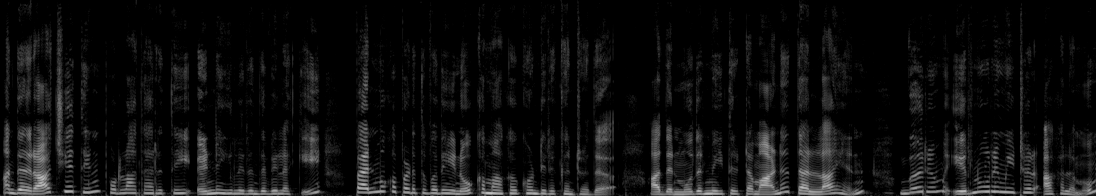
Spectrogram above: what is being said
அந்த ராஜ்யத்தின் பொருளாதாரத்தை எண்ணெயிலிருந்து விலக்கி பன்முகப்படுத்துவதை நோக்கமாக கொண்டிருக்கின்றது. அதன் முதன்மை திட்டமான த லயன் வெறும் இருநூறு மீட்டர் அகலமும்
